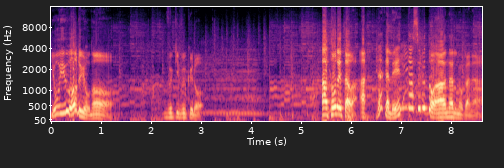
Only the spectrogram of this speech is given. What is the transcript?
余裕あるよな。武器袋あ取れたわ。あなんか連打するとああなるのかな。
